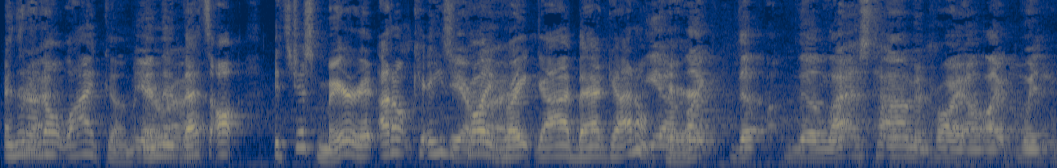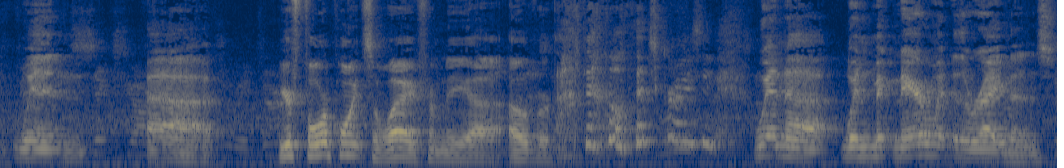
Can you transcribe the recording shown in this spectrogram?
and then I don't like them. Yeah, and that's all. It's just merit. I don't care. He's Yeah, probably right. a great guy, bad guy. I don't Yeah, care. like the the last time and probably uh, like when when uh You're four points away from the uh, over. no, that's crazy. When uh when McNair went to the Ravens,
